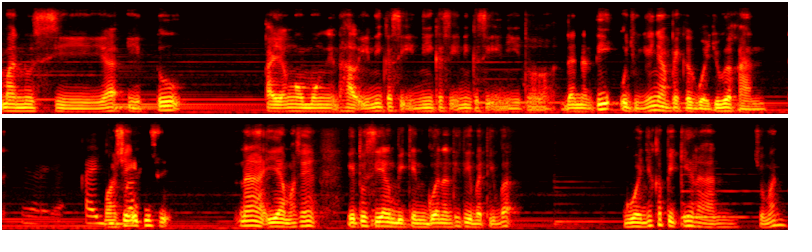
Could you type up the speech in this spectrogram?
manusia itu kayak ngomongin hal ini ke si ini ke si ini ke si ini gitu loh. Dan nanti ujungnya nyampe ke gue juga kan. Iya, iya. kayak maksudnya gibah itu sih. Nah iya maksudnya itu sih yang bikin gue nanti tiba-tiba guanya kepikiran. Cuman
